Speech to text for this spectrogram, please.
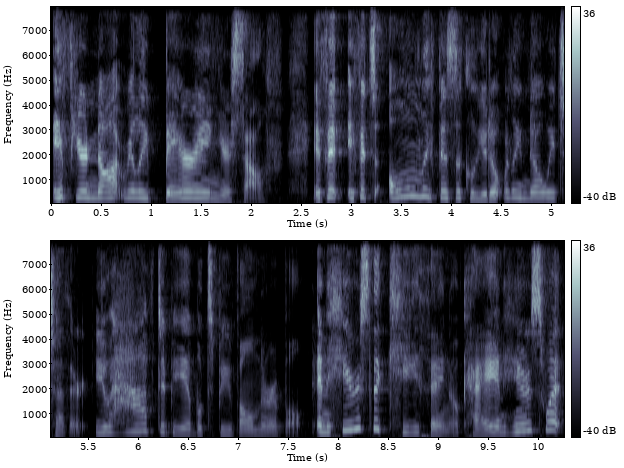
if you're not really burying yourself. If it if it's only physical, you don't really know each other. You have to be able to be vulnerable. And here's the key thing, okay? And here's what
